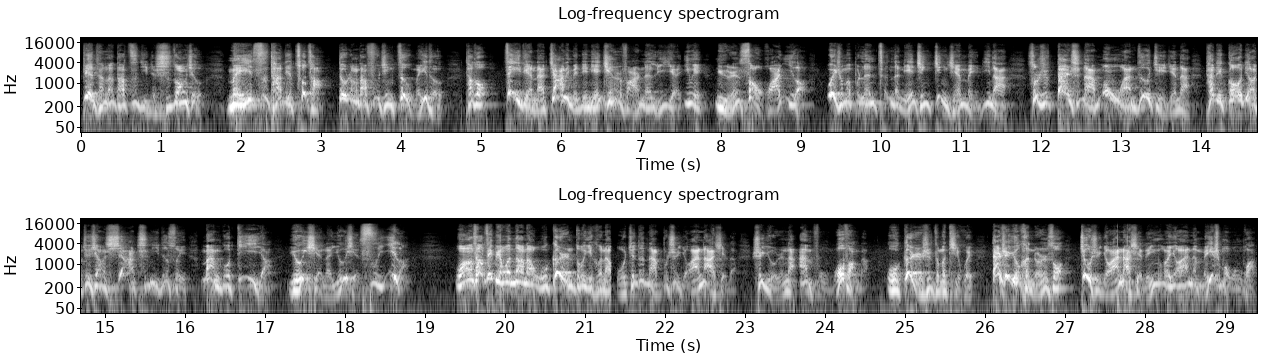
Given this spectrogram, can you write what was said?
变成了他自己的时装秀。每一次他的出场，都让他父亲皱眉头。他说这一点呢，家里面的年轻人反而能理解，因为女人少华易老，为什么不能趁着年轻尽显美丽呢？说是，但是呢，孟晚舟姐姐呢，她的高调就像下池里的水漫过地一样。有一些呢，有些失意了。网上这篇文章呢，我个人读以后呢，我觉得呢，不是姚安娜写的，是有人呢暗讽模仿的。我个人是这么体会，但是有很多人说就是姚安娜写的，因为姚安娜没什么文化，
